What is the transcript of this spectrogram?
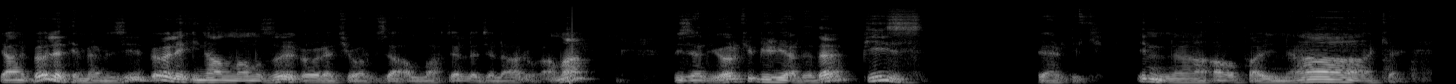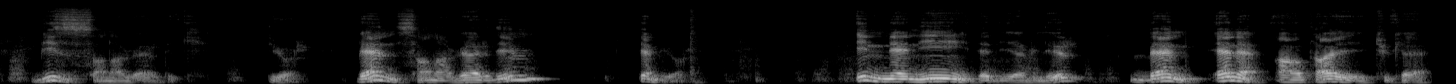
Yani böyle dememizi, böyle inanmamızı öğretiyor bize Allah Celle Celaluhu. Ama bize diyor ki bir yerde de biz verdik. İnna avtaynake. Biz sana verdik diyor. Ben sana verdim demiyor. İnneni de diyebilir. Ben ene atay tüke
